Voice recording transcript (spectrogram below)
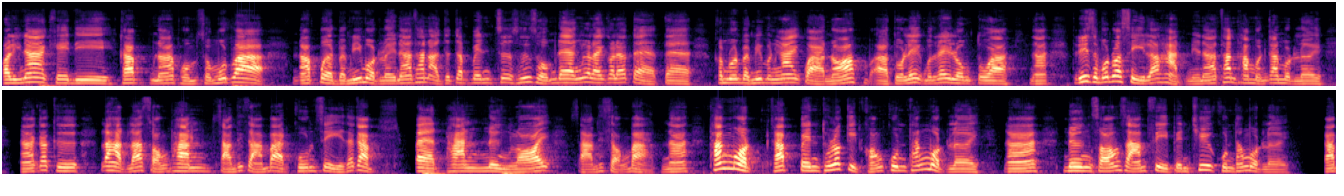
ปรินาเคดีครับนะผมสมมุติว่า นะเปิดแบบนี้หมดเลยนะ ท่านอาจจะจำเป็นซื้อสมแดงหรืออะไรก็แล้วแต่ แต่คำนวณแบบนี้มันง่ายกว่าเนาะอ่าตัวเลขมันได้ลงตัวนะทีนี้สมมติว่า 4 รหัสเนี่ยนะท่านทำเหมือนกันหมดเลยนะก็คือรหัสละ2,033 บาทคูณ4เท่ากับ 8,132 บาทนะทั้งหมดครับเป็นธุรกิจของคุณทั้งหมดเลยนะ1 2 3 4 เป็นชื่อคุณทั้งหมดเลยครับ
